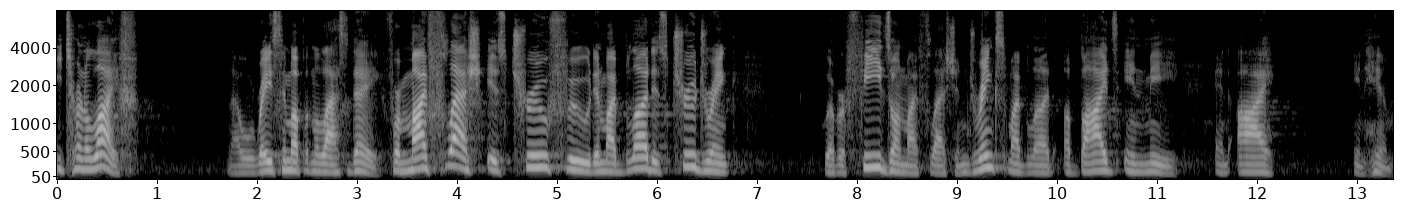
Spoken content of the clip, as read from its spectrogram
eternal life. And I will raise him up on the last day. For my flesh is true food, and my blood is true drink. Whoever feeds on my flesh and drinks my blood abides in me, and I in him.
